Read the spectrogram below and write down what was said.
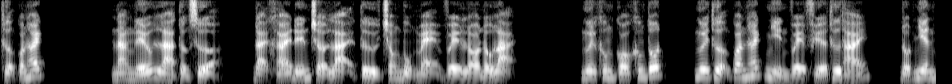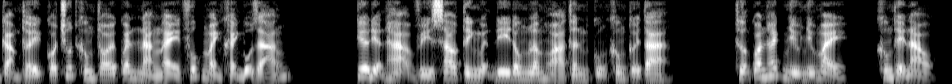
Thượng quan hách. Nàng nếu là tưởng sửa, đại khái đến trở lại từ trong bụng mẹ về lò nấu lại. Ngươi không có không tốt, ngươi thượng quan hách nhìn về phía thư thái, đột nhiên cảm thấy có chút không thói quen nàng này phúc mảnh khảnh bộ dáng. Kia điện hạ vì sao tình nguyện đi đông lâm hỏa thân cũng không cưới ta. Thượng quan hách nhíu nhíu mày, không thể nào,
